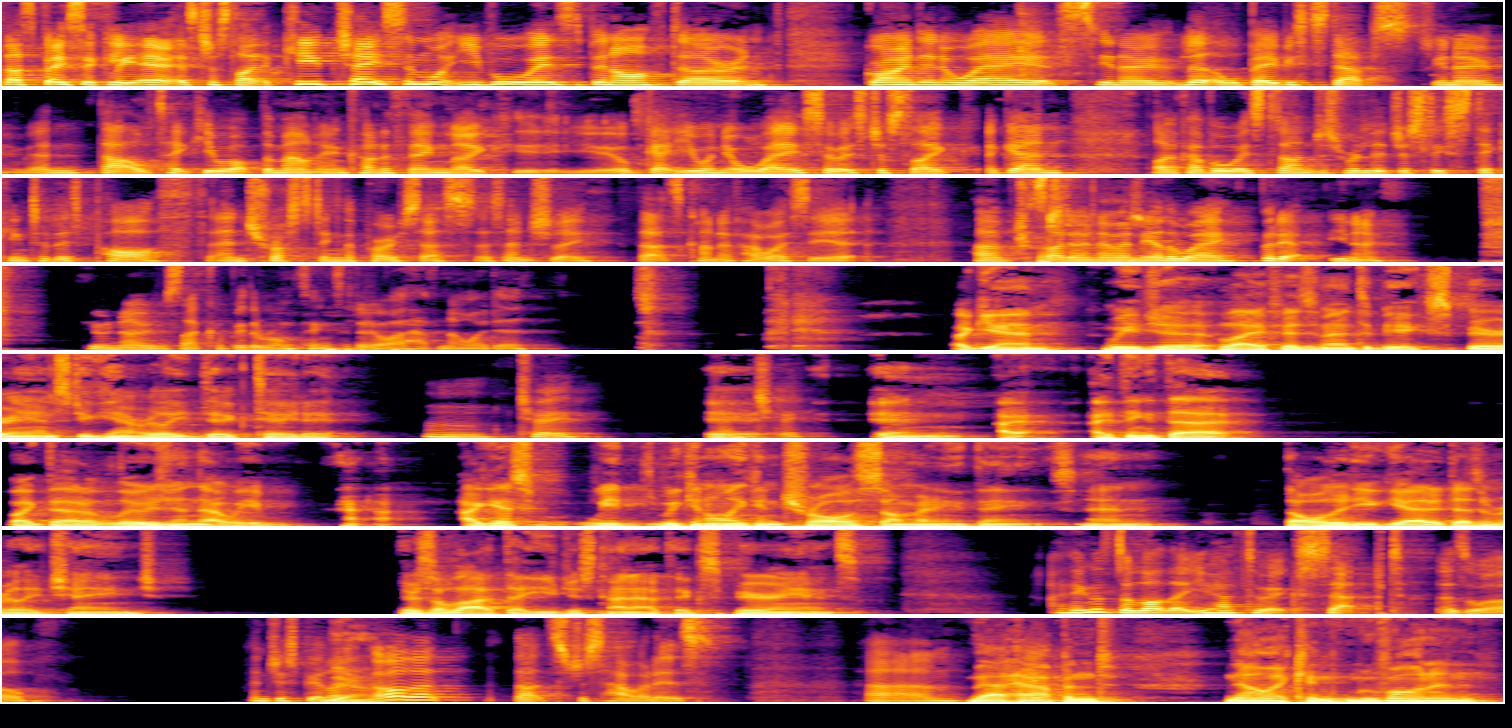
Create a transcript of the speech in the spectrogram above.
That's basically it. It's just like keep chasing what you've always been after and grinding away. It's, you know, little baby steps, you know, and that'll take you up the mountain kind of thing. Like it'll get you on your way. So it's just like, again, like I've always done, just religiously sticking to this path and trusting the process, essentially. That's kind of how I see it. Uh, because I don't know any other way. But, it, you know, who knows? That could be the wrong thing to do. I have no idea. Again, we just life is meant to be experienced. You can't really dictate it. Hmm, true. It- True. and I I think that like that illusion that we I guess we we can only control so many things and the older you get it doesn't really change. There's a lot that you just kind of have to experience. I think there's a lot that you have to accept as well, and just be like, Yeah. "Oh, that that's just how it is." Um, that happened. Now I can move on and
